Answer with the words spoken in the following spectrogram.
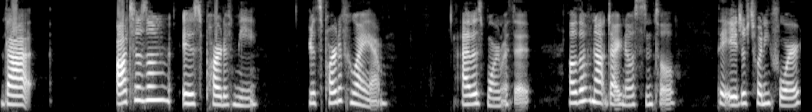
that autism is part of me. It's part of who I am. I was born with it, although not diagnosed until the age of 24.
